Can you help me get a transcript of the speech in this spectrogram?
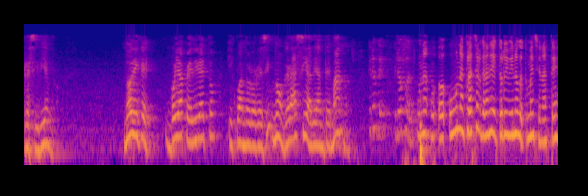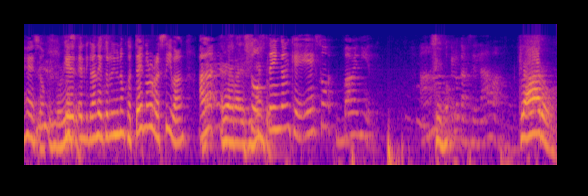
recibiendo. No dije, voy a pedir esto y cuando lo recibo, no, gracias de antemano. Creo que, creo que una, una clase del gran director divino que tú mencionaste es eso. Sí, que el gran director divino, que ustedes no lo reciban, hagan, sostengan que eso va a venir. Ah, Sí, ¿no? porque lo cancelaban. Claro.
